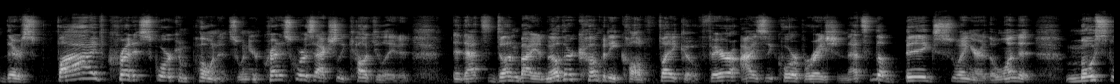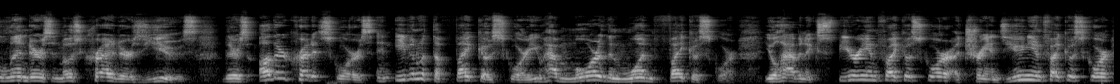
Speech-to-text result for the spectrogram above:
there's five credit score components when your credit score is actually calculated. And that's done by another company called FICO, Fair Isaac Corporation. That's the big swinger, the one that most lenders and most creditors use. There's other credit scores, and even with the FICO score, you have more than one FICO score. You'll have an Experian FICO score, a TransUnion FICO score,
